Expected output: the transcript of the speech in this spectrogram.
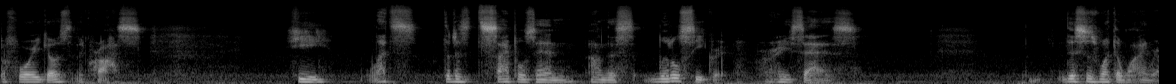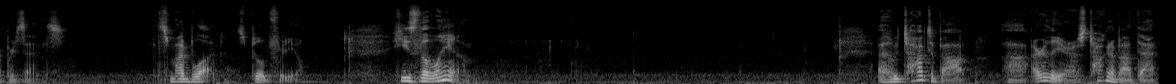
before he goes to the cross, he lets the disciples in on this little secret where he says, This is what the wine represents. It's my blood spilled for you. He's the lamb. As we talked about, uh, earlier, I was talking about that,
